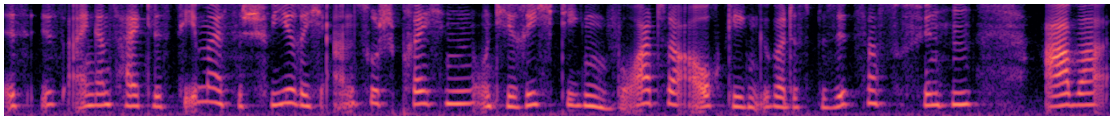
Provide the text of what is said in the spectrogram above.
es ist ein ganz heikles Thema. Es ist schwierig anzusprechen und die richtigen Worte auch gegenüber des Besitzers zu finden. Aber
